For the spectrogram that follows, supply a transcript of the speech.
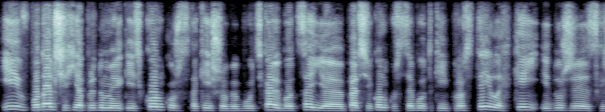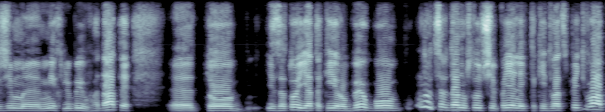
І в подальших я придумаю якийсь конкурс, такий, щоб був цікавий, бо цей е, перший конкурс це був такий простий, легкий і дуже, скажімо, міг любив вгадати. Е, то і за то я такий робив, бо ну це в даному випадку паяльник такий 25 Вт,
